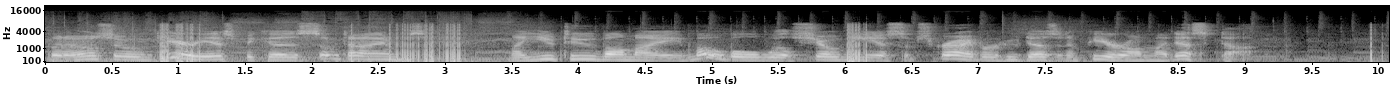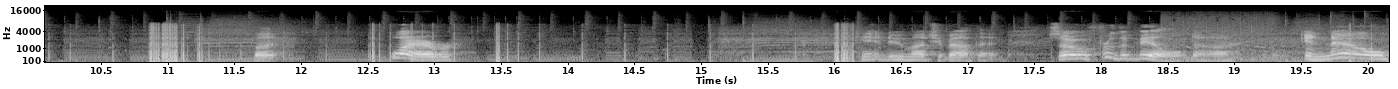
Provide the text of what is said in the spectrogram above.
But I also am curious because sometimes my YouTube on my mobile will show me a subscriber who doesn't appear on my desktop. But, whatever. Can't do much about that. So, for the build, uh, and now,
